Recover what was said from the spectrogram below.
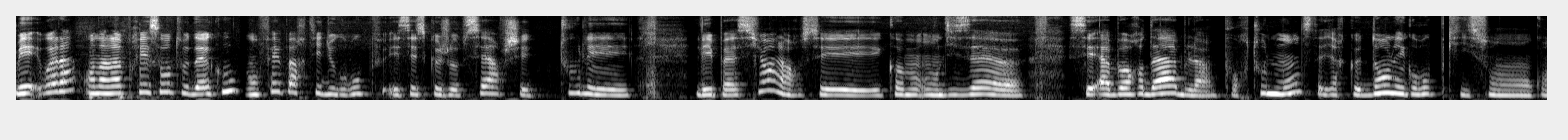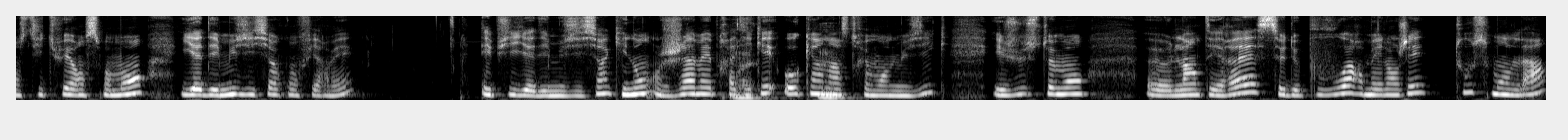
Mais voilà, on a l'impression tout d'un coup, on fait partie du groupe, et c'est ce que j'observe chez tous les, les patients. Alors c'est, comme on disait, euh, c'est abordable pour tout le monde, c'est-à-dire que dans les groupes qui sont constitués en ce moment, il y a des musiciens confirmés. Et puis il y a des musiciens qui n'ont jamais pratiqué aucun Mm. instrument de musique. Et justement, euh, l'intérêt, c'est de pouvoir mélanger tout ce monde-là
